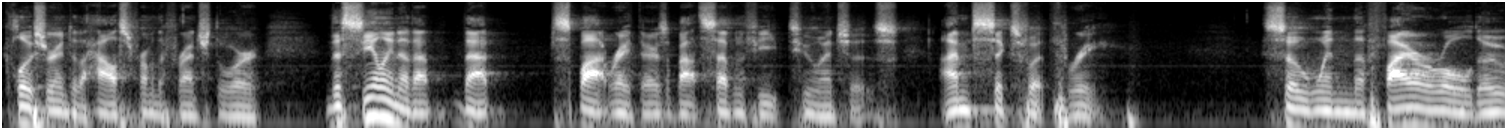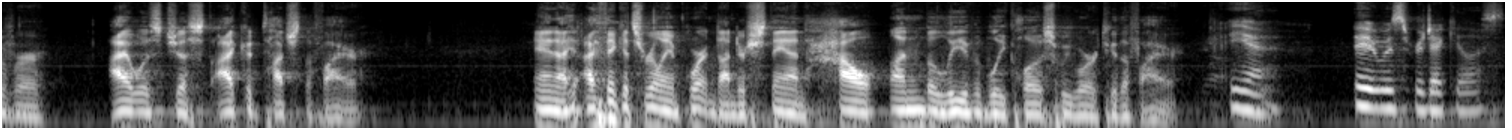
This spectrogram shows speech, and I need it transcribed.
closer into the house from the French door. The ceiling of that, that spot right there is about seven feet two inches. I'm six foot three. So when the fire rolled over, I was just, I could touch the fire. And I, I think it's really important to understand how unbelievably close we were to the fire. Yeah, it was ridiculous.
